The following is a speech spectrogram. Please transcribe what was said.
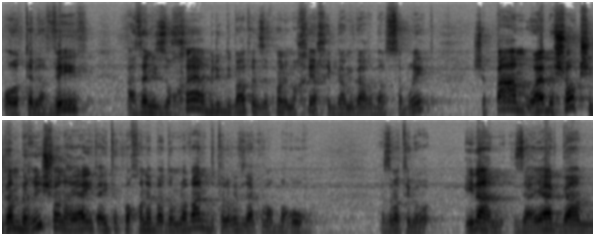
או תל אביב. אז אני זוכר, בדיוק דיברתי על זה אתמול עם אחי, אחי גם גר בארצות הברית, שפעם הוא היה בשוק שגם בראשון היה, היית כבר חונה באדום לבן, בתל אביב זה היה כבר ברור. אז אמרתי לו, אילן, זה היה גם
